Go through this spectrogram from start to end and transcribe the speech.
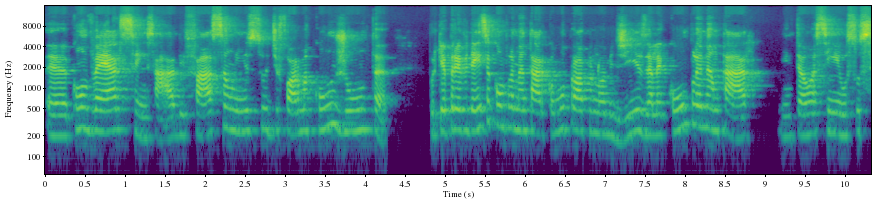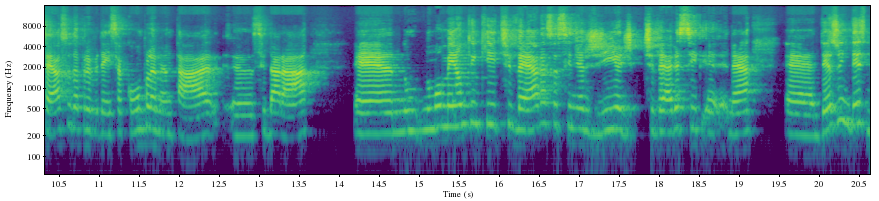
é, conversem, sabe, façam isso de forma conjunta, porque a previdência complementar, como o próprio nome diz, ela é complementar, então, assim, o sucesso da previdência complementar é, se dará é, no, no, momento em que tiver essa sinergia, de, tiver esse, é, né, é, desde, desde,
